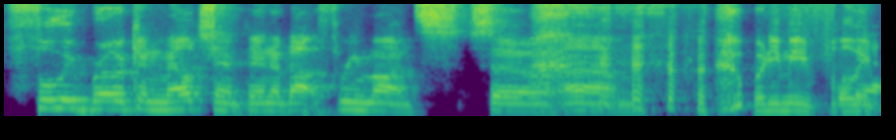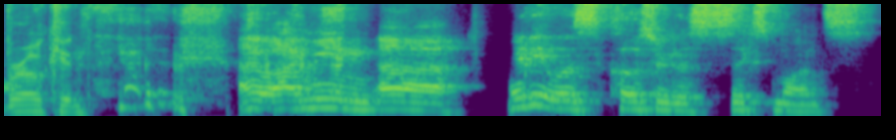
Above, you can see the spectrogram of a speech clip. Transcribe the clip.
fully broken MailChimp in about three months. So, um, what do you mean fully broken? I, I, mean, uh, maybe it was closer to six months.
